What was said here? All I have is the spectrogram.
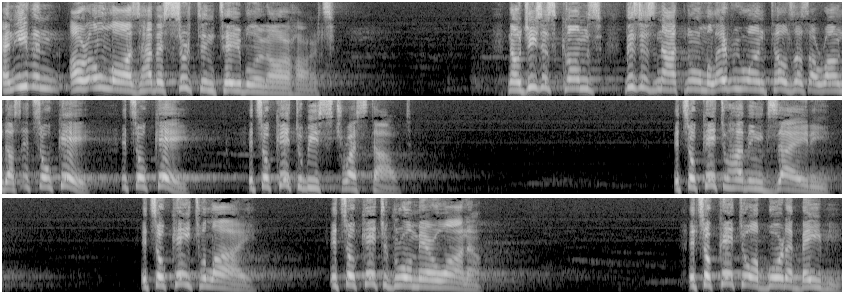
and even our own laws have a certain table in our heart. Now, Jesus comes, this is not normal. Everyone tells us around us, it's okay. It's okay. It's okay to be stressed out. It's okay to have anxiety. It's okay to lie. It's okay to grow marijuana. It's okay to abort a baby.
